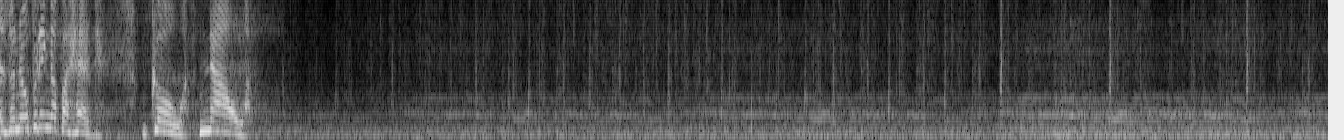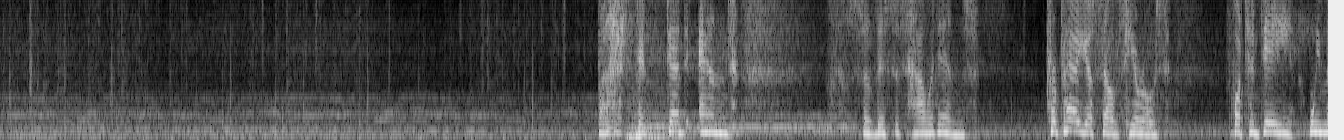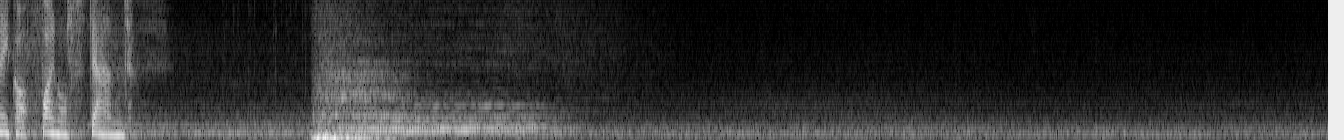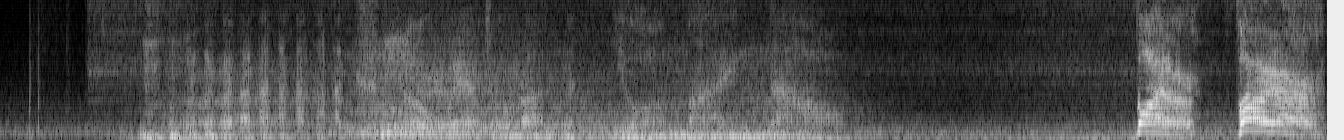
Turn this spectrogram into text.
There's an opening up ahead. Go, now! Blasted dead end. So this is how it ends. Prepare yourselves, heroes. For today, we make our final stand. Fire!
